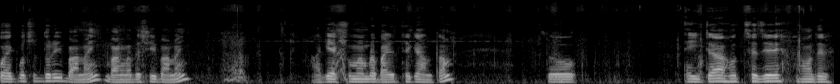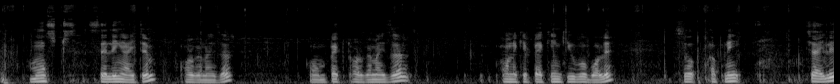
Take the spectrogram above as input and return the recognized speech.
কয়েক বছর ধরেই বানাই, বাংলাদেশেই বানাই। আগে একসময় আমরা বাইরে থেকে আনতাম। তো এইটা হচ্ছে যে আমাদের most selling item, organiser, compact organiser, অনেকে প্যাকিং কিউবও বলে। সো আপনি চাইলে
